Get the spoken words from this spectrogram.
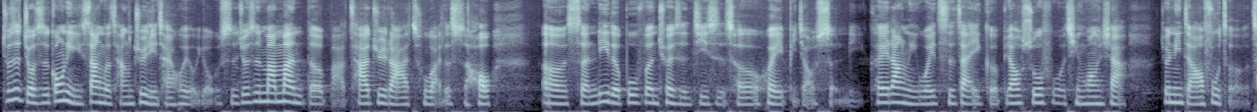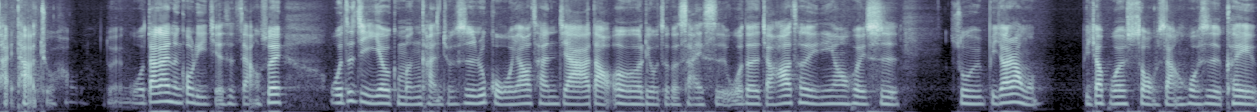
就是九十公里以上的长距离才会有优势。就是慢慢的把差距拉出来的时候，呃，省力的部分确实计时车会比较省力，可以让你维持在一个比较舒服的情况下，就你只要负责踩踏就好了。对我大概能够理解是这样，所以我自己也有个门槛，就是如果我要参加到二二六这个赛事，我的脚踏车一定要会是属于比较让我比较不会受伤，或是可以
